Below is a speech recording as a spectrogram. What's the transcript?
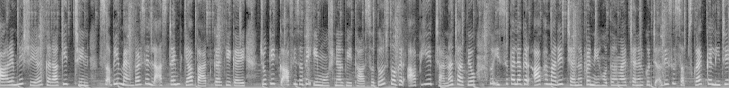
आरएम ने शेयर करा कि जिन सभी मेंबर से लास्ट टाइम क्या बात करके गए जो कि काफ़ी ज़्यादा इमोशनल भी था। सो so, दोस्तों अगर आप ये जानना चाहते हो तो इससे पहले अगर आप हमारे चैनल पर नहीं हो तो हमारे चैनल को जल्दी से सब्सक्राइब कर लीजिए।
